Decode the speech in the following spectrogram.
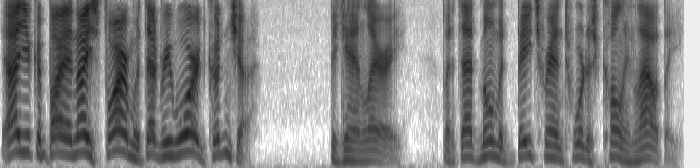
Yeah, you could buy a nice farm with that reward, couldn't you? began Larry, but at that moment Bates ran toward us calling loudly.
